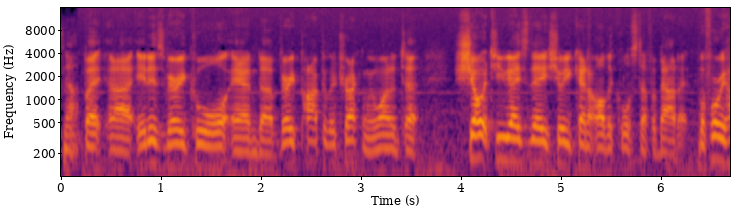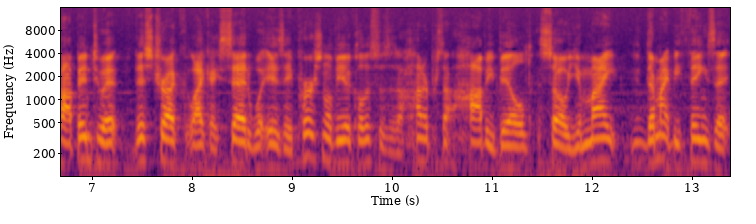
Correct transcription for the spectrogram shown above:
No. But uh, it is very cool and a very popular truck and we wanted to show it to you guys today, show you kind of all the cool stuff about it. Before we hop into it, this truck, like I said, is a personal vehicle. This is a 100% hobby build. So you might, there might be things that,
